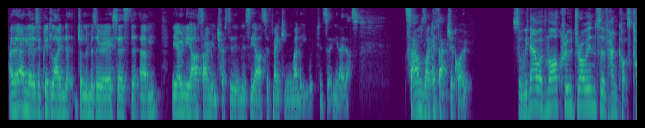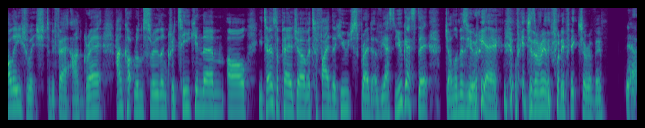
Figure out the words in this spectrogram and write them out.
And, and there's a good line that John Le Mesurier says that um, the only art I'm interested in is the art of making money, which is you know that's sounds like a Thatcher quote. So we now have more crude drawings of Hancock's college, which, to be fair, aren't great. Hancock runs through them, critiquing them all. He turns the page over to find a huge spread of, yes, you guessed it, John Le Mesurier, which is a really funny picture of him. Yeah.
